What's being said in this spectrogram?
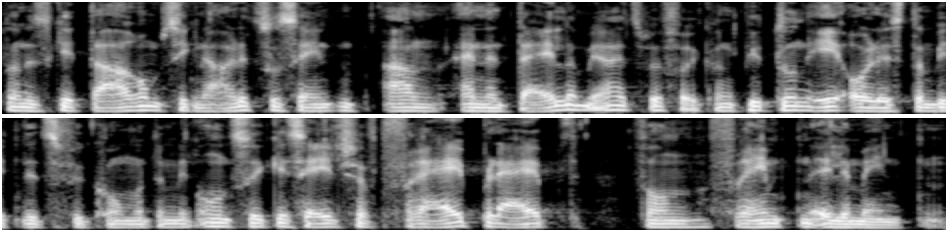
Sondern es geht darum, Signale zu senden an einen Teil der Mehrheitsbevölkerung. Wir tun eh alles, damit nicht zu viel kommen, damit unsere Gesellschaft frei bleibt von fremden Elementen.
